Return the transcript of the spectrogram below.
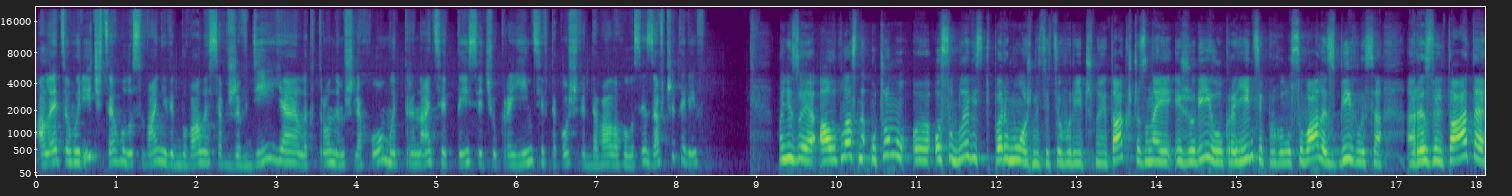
Але цьогоріч це голосування відбувалося вже в дія електронним шляхом. і 13 тисяч українців також віддавало голоси за вчителів. Пані Зоя, а от власне у чому е, особливість переможниці цьогорічної, так що за неї і журі, і українці проголосували, збіглися е, результати.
